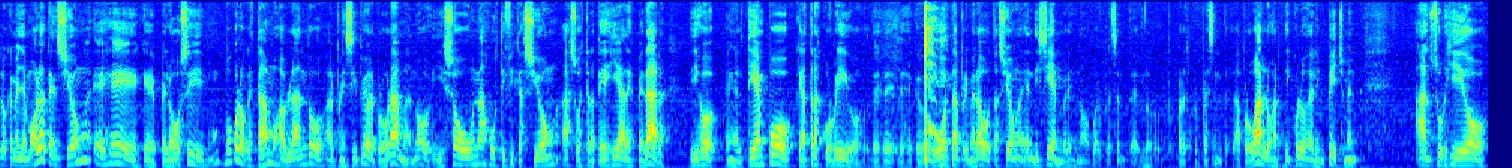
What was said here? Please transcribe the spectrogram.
Lo que me llamó la atención es eh, que Pelosi, un poco lo que estábamos hablando al principio del programa, ¿no? hizo una justificación a su estrategia de esperar. Dijo, en el tiempo que ha transcurrido desde, desde que hubo esta primera votación en diciembre, ¿no? para, para aprobar los artículos del impeachment, han surgido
